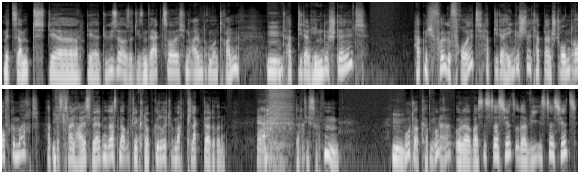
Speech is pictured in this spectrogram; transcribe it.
Mitsamt der, der Düse, also diesem Werkzeug und allem drum und dran. Mhm. Und habe die dann hingestellt. Habe mich voll gefreut, habe die da hingestellt, habe da einen Strom drauf gemacht, habe das Teil heiß werden lassen, habe auf den Knopf gedrückt und macht Klack da drin. Ja. Dachte ich so, hm, hm. Motor kaputt? Ja. Oder was ist das jetzt? Oder wie ist das jetzt?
